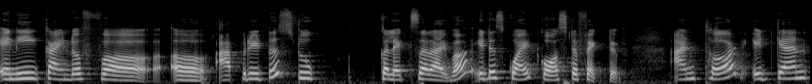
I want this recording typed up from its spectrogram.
any kind of uh, uh apparatus to collect saliva, it is quite cost effective. And third, it can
